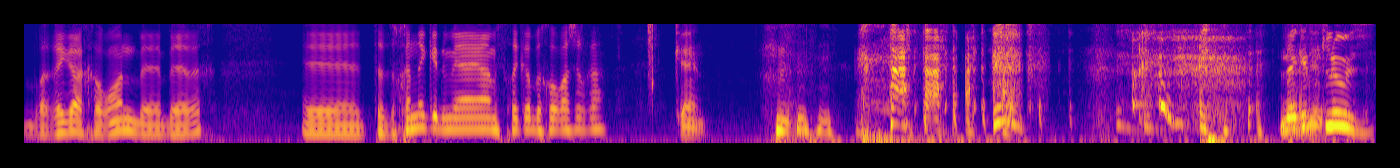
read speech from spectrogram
ברגע האחרון בערך. אה, אתה זוכר נגד מי היה משחק הבכורה שלך? כן. נגד קלוז'.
